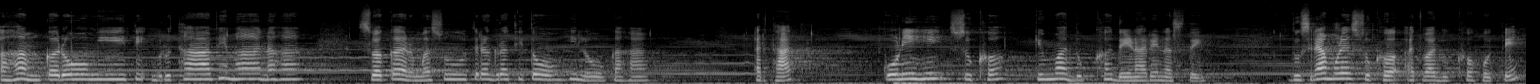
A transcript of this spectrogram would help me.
अहं करोमीति वृथाभिमानः। स्वकर्मसूत्रग्रथितो हि लोक। अर्थात कोणीही सुख किंवा दुःख देणारे नसते. दुसऱ्यामुळे सुख अथवा दुःख होते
